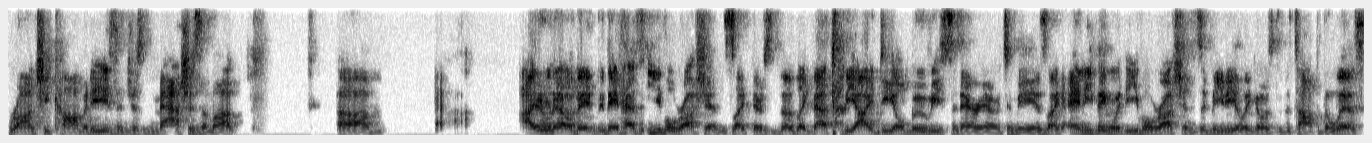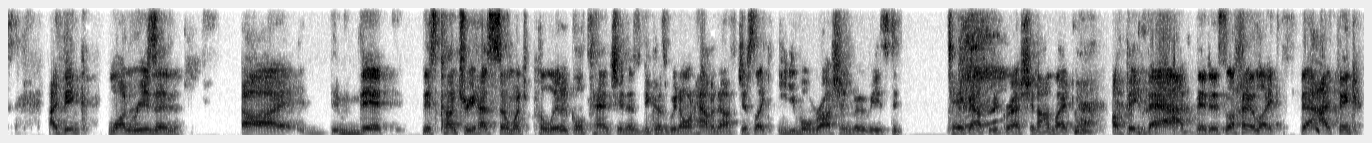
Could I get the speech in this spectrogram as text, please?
raunchy comedies, and just mashes them up. Um, I don't know. They they has evil Russians. Like there's the like that's the ideal movie scenario to me. Is like anything with evil Russians immediately goes to the top of the list. I think one reason uh, that this country has so much political tension is because we don't have enough just like evil Russian movies to take out the aggression on like a big bad that is like, like that. I think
